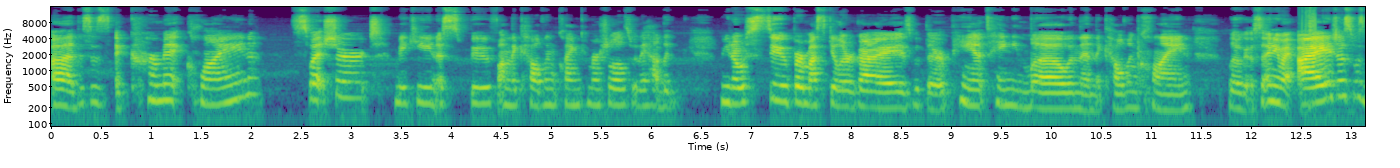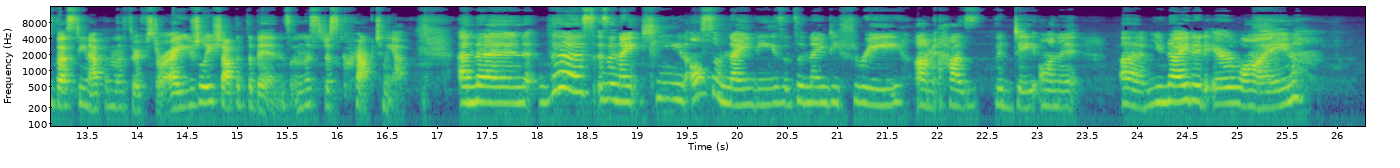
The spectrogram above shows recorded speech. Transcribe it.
uh, this is a Kermit Klein sweatshirt making a spoof on the Calvin Klein commercials where they had the, you know, super muscular guys with their pants hanging low and then the Calvin Klein logo. So anyway, I just was busting up in the thrift store. I usually shop at the bins and this just cracked me up. And then this is a 19, also 90s. It's a 93. Um, it has the date on it. Um, United Airline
